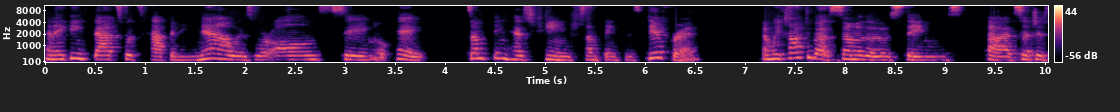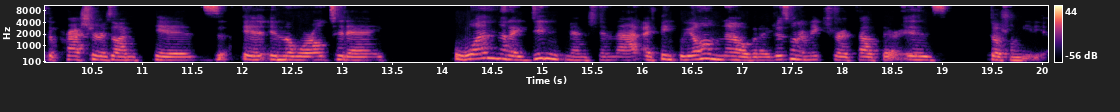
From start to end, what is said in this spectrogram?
And I think that's what's happening now is we're all saying, okay, something has changed, something is different. And we talked about some of those things uh, such as the pressures on kids in, in the world today. One that I didn't mention that I think we all know, but I just want to make sure it's out there is social media.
